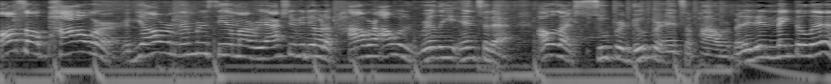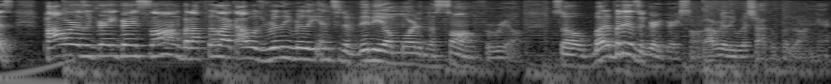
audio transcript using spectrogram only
Also, Power. If y'all remember seeing my reaction video to Power, I was really into that. I was like super duper into Power, but it didn't make the list. Power is a great, great song, but I feel like I was really, really into the video more than the song for real. So, but but it is a great, great song. I really wish I could put it on here.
